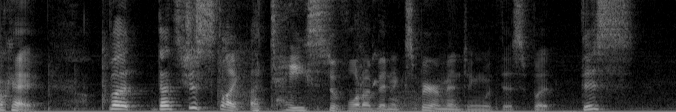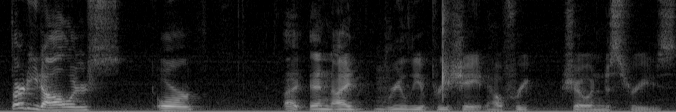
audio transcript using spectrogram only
Okay, but that's just like a taste of what I've been experimenting with this. But this thirty dollars, or uh, and I really appreciate how Freak Show Industries,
